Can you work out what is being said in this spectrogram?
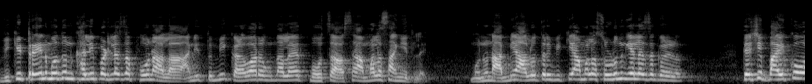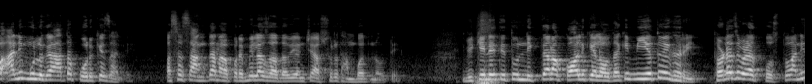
विकी ट्रेनमधून खाली पडल्याचा फोन आला आणि तुम्ही कळवा रुग्णालयात पोहोचा असं आम्हाला सांगितलंय. म्हणून आम्ही आलो तर विकी आम्हाला सोडून गेल्याचं कळलं. त्याची बायको आणि मुलगा आता पोरके झाले असं सांगताना प्रमिला जाधव यांचे अश्रू थांबत नव्हते. विकीने तिथून निघताना कॉल केला होता की मी येतोय घरी थोड्याच वेळात पोहोचतो आणि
